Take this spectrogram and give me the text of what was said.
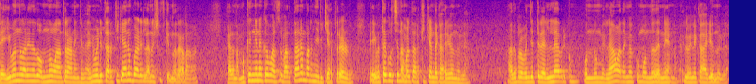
ദൈവം എന്ന് പറയുന്നത് ഒന്ന് മാത്രമാണെങ്കിൽ അതിനുവേണ്ടി തർക്കിക്കാനും പാടില്ല എന്ന് വിശ്വസിക്കുന്ന ഒരാളാണ്. കാരണം നമുക്ക് ഇങ്ങനെയൊക്കെ വർത്തമാനം പറഞ്ഞിരിക്കുക അത്രേ ഉള്ളൂ. ദൈവത്തെക്കുറിച്ച് നമ്മൾ തർക്കിക്കേണ്ട കാര്യമൊന്നുമില്ല. അത് പ്രപഞ്ചത്തിൽ എല്ലാവർക്കും ഒന്നും എല്ലാ മതങ്ങൾക്കും ഒന്ന് തന്നെയാണ്. അതിൽ വലിയ കാര്യമൊന്നുമില്ല.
